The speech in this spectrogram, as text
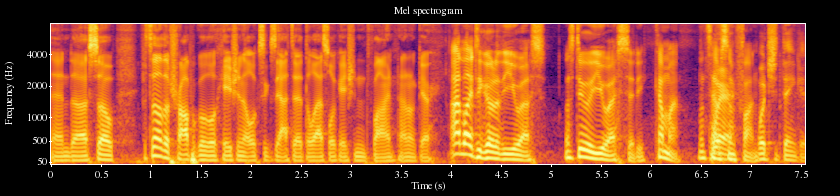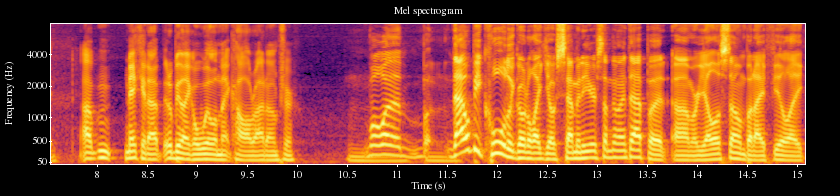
And uh, so if it's another tropical location that looks exactly like the last location, fine. I don't care. I'd like to go to the U.S. Let's do a U.S. city. Come on, let's have Where? some fun. What you thinking? Uh, m- make it up. It'll be like a Willamette, Colorado. I'm sure. Well, uh, but that would be cool to go to like Yosemite or something like that, but um, or Yellowstone. But I feel like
